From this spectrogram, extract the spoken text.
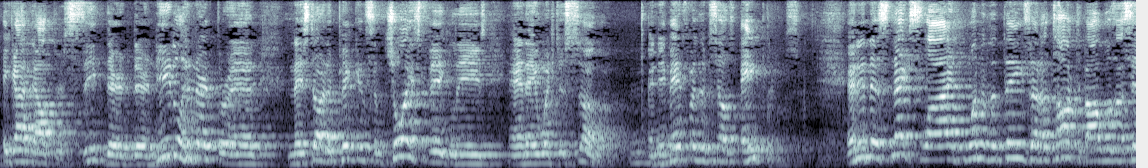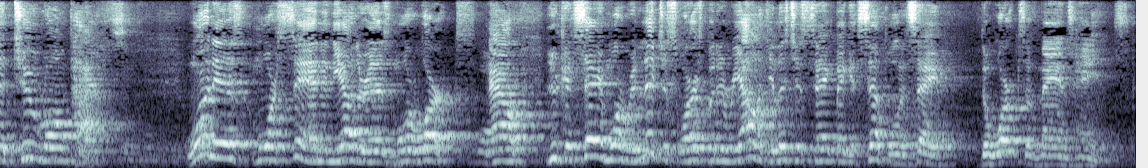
They got out their, their, their needle and their thread, and they started picking some choice fig leaves, and they went to sewing. And they made for themselves aprons. And in this next slide, one of the things that I talked about was I said two wrong paths. One is more sin, and the other is more works. Now, you could say more religious works, but in reality, let's just say, make it simple and say the works of man's hands.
